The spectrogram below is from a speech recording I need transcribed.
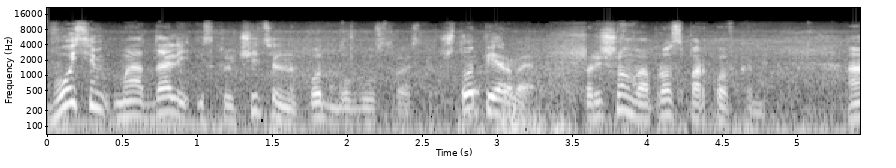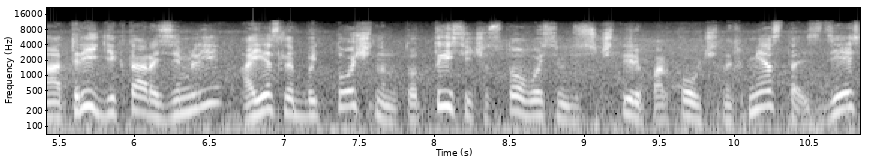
8 мы отдали исключительно под благоустройство. Что первое? Решен вопрос с парковками. 3 а, гектара земли, а если быть точным, то 1184 парковочных места здесь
